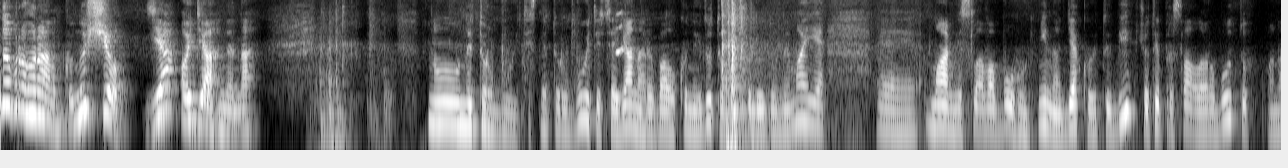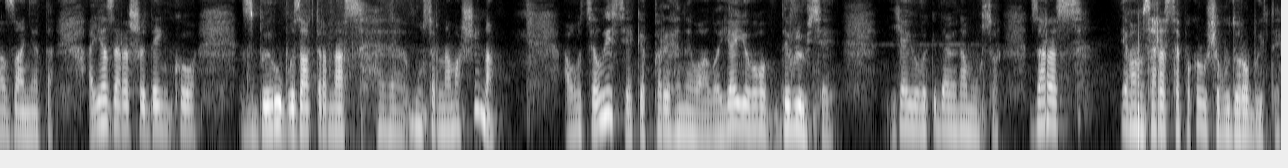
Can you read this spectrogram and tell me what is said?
Доброго ранку. Ну що, я одягнена. Ну, не турбуйтесь, не турбуйтеся. Я на рибалку не йду, тому що люду немає. Е, мамі, слава Богу, Ніна, дякую тобі, що ти прислала роботу, вона зайнята. А я зараз швиденько зберу, бо завтра в нас е, мусорна машина. А оце листя, яке перегнивало, я його дивлюся, я його викидаю на мусор. Зараз я вам зараз це покажу, що буду робити.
